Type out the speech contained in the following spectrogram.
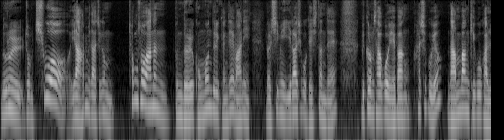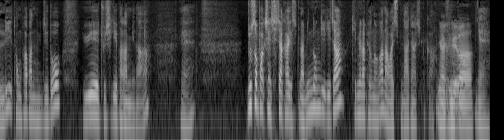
눈을 좀 치워야 합니다. 지금 청소하는 분들 공무원들이 굉장히 많이 열심히 일하시고 계시던데 미끄럼 사고 예방하시고요. 난방 기구 관리, 동파 방지도 유의해 주시기 바랍니다. 예. 뉴스 언박싱 시작하겠습니다. 민동기 기자, 김민아 평론가 나와 있습니다. 안녕하십니까? 안녕하십니까? 예.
